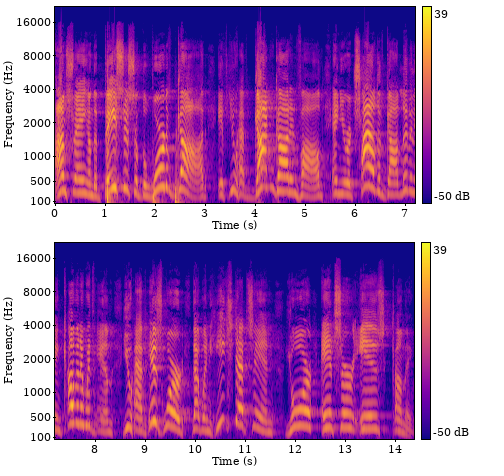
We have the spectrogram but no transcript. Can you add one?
I'm saying, on the basis of the Word of God, if you have gotten God involved and you're a child of God living in covenant with Him, you have His Word that when He steps in, your answer is coming.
